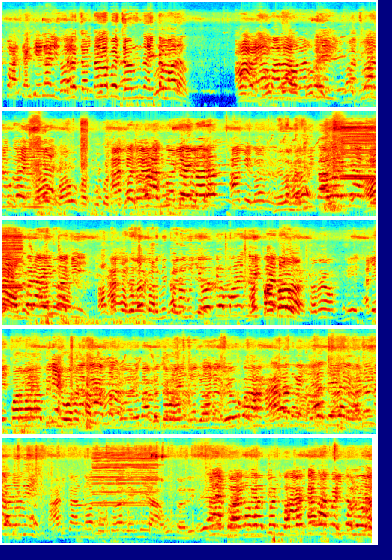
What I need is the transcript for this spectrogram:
પતંગ પતંગ આવો જરૂર નહીં તમારે મેલો, મેલો. ઉપર આવીને પાછી. તો ગરમી કરી જેવો તેવો માણસ નહીં છે. પાડો. તમે અલે, ઉપરવાળા બી પીવો છો ખાલી. આમાં ગોળો બાપો જોડે જતા રહે. એવું બા, આ પૈસા દે યાર, ઘણી ગાડી દી. આજકાલનો છોકરા લઈ લે આવું કરી અરે બાપા, ભાઈ, પણ બાપા કાકા પૈસા મળે.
